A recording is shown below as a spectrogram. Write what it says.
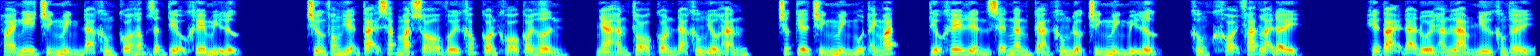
hoài nghi chính mình đã không có hấp dẫn tiểu khê mị lực. Trường phong hiện tại sắc mặt so với khóc còn khó coi hơn, nhà hắn thỏ con đã không yêu hắn, trước kia chính mình một ánh mắt, tiểu khê liền sẽ ngăn cản không được chính mình mị lực, không khỏi phát lại đây. Hiện tại đã đối hắn làm như không thấy,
